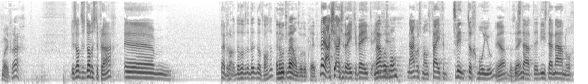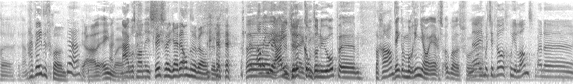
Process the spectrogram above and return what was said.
Mooie vraag. Dus dat is, dat is de vraag. Ehm, nou, dat, dat, dat, dat was het. En daar moeten wij antwoord op geven. Nou ja, als je, als je er eentje weet. eentje- Nagelsman? Nagelsman, 25 miljoen. Ja, dat is die, staat, eh, die is daarna nog eh, gegaan. hij weet het gewoon. Ja. Ja, de één maar. Nagelsman is... Chris, weet jij de andere wel natuurlijk. Eh, Alle- iedereen ja, de druk komt er nu op. Van Gaal? ik denk dat Mourinho ergens ook wel eens voor. Nee, je moet, zit wel in het goede land, maar de,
